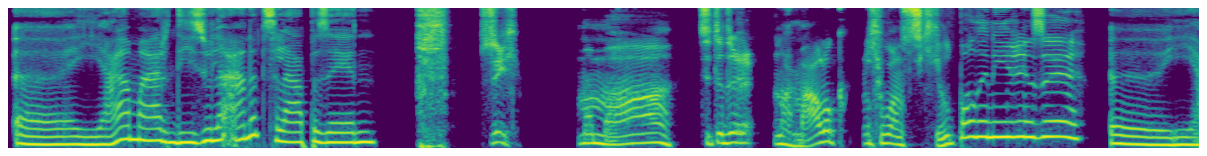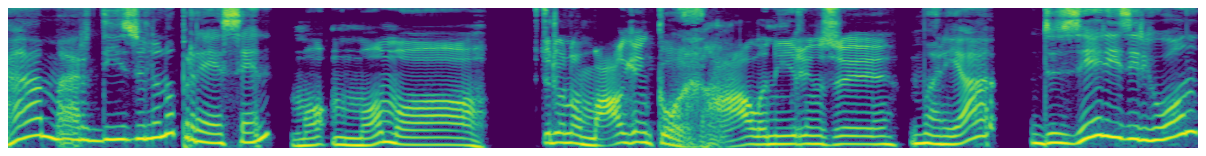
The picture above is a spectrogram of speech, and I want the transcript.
Eh, ja, maar die zullen aan het slapen zijn. Zeg, mama, zitten er normaal ook niet gewoon schildpadden hier in zee? Eh, ja, maar die zullen op reis zijn. Ma mama, zitten er normaal geen koralen hier in zee? Maar ja, de zee is hier gewoon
